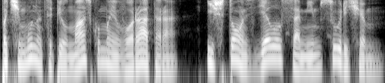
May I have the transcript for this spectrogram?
Почему нацепил маску моего ратора? И что он сделал с самим Суричем?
